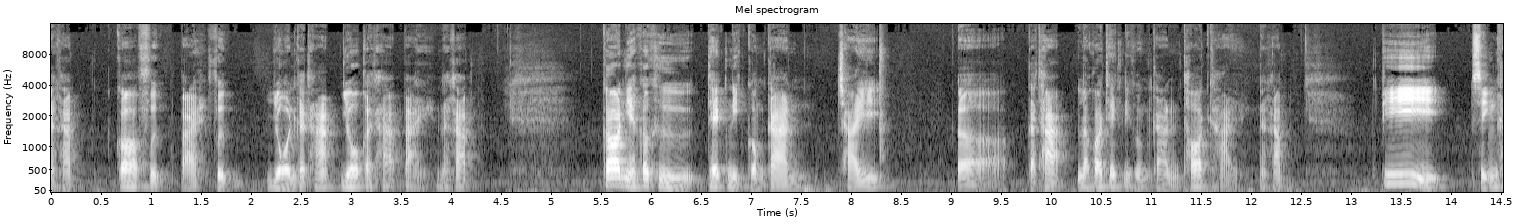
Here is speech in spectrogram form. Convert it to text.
นะครับ ก็ฝึกไปฝึก โยนกระทะโยกกระทะไปนะครับ ก็เนี่ยก็คือเทคนิคของการใช้กระทะแล้วก็เทคนิคของการทอดไข่นะครับ พี่สิงค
